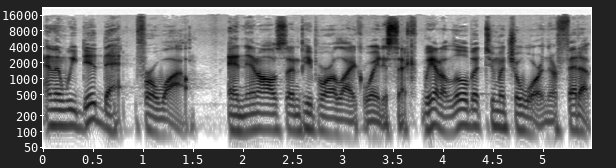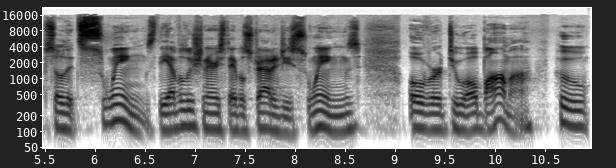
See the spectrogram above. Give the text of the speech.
And then we did that for a while. And then all of a sudden, people are like, wait a sec, we had a little bit too much of war and they're fed up. So it swings, the evolutionary stable strategy swings over to Obama, who,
